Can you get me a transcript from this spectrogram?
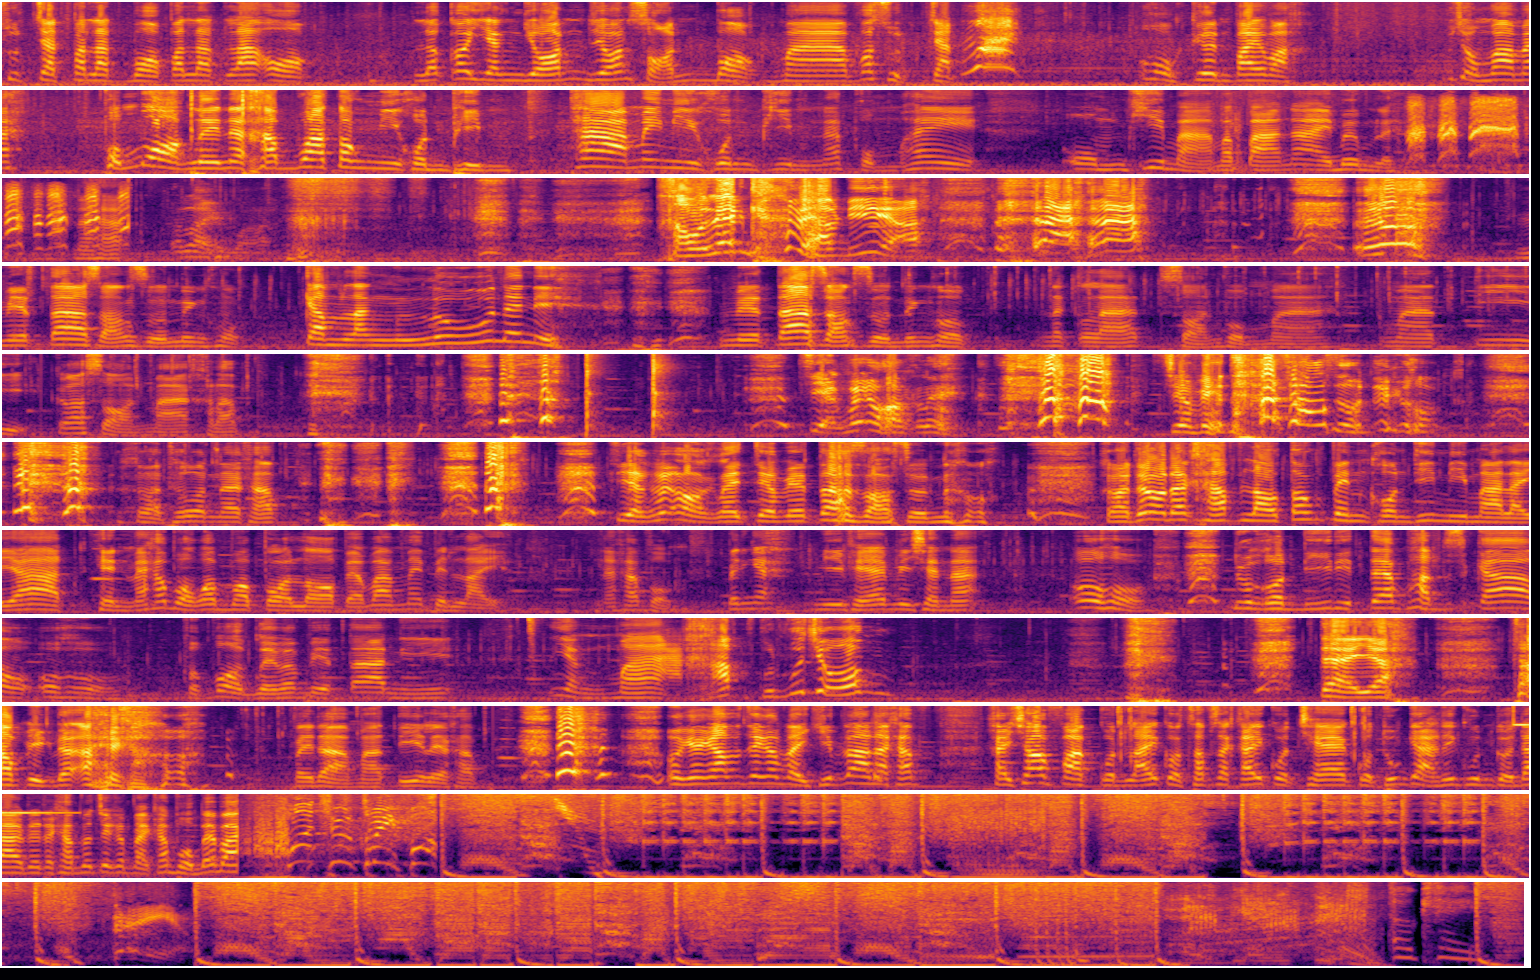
สุดจัดประหลัดบอกประหลัดลาออก แล้วก็ยังย้อนย้อนสอนบอกมาว่าสุดจัดโอ้โหเกินไปว่ะ ผู้ชมว่าไหมผมบอกเลยนะครับว่าต้องมีคนพิมพ์ ถ้าไม่มีคนพิมพ์นะ ผมให้อมขี้หมามาปาหน้าไอ้เบิ้มเลย นะฮะ อะไรวะ เขาเล่นกันแบบนี้เหรอ เมตา2016กำลังรู้นะนี่ เมตา2016 นักลาสอนผมมา มาตี้ก็สอนมาครับ เสียงไม่ออกเลย เจอเมตา2016ขอโทษนะครับ เสียงไม่ออกเลยเจอเมตา206 ขอโทษนะครับ เราต้องเป็นคนที่มีมารยาทเห็นไหมเขาบอกว่ามปลแปลว่าไม่เป็นไรนะครับผมเป็นไงมีแพ้มีชนะ โอ้โหดูคนนี้ดิแต้มพันเก้าโอ้โหผมบอกเลยว่าเบต้านี้อย่างมาครับคุณผู้ชม แต่อย่าทำอีกนะไอ้ครับ ไปด่ามาร์ตี้เลยครับโอเคครับเจอกันใหม่คลิปหน้านะครับ ใครชอบฝากกดไลค์ กด Subscribe กดแชร์ กดทุกอย่างที่คุณกดได้ด้วยนะครับ แล้วเจอกันใหม่ครับผม บ๊ายบาย Okay.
